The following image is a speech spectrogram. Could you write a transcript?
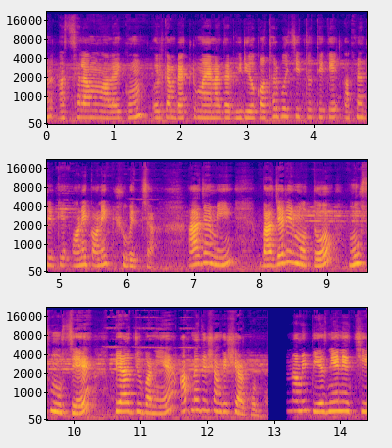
এভরিওয়ান আসসালামু আলাইকুম welcome back to my another video কথার বৈচিত্র্য থেকে আপনাদেরকে অনেক অনেক শুভেচ্ছা আজ আমি বাজারের মতো মুসমুসে পেঁয়াজু বানিয়ে আপনাদের সঙ্গে শেয়ার করব আমি পেঁয়াজ নিয়ে নিচ্ছি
